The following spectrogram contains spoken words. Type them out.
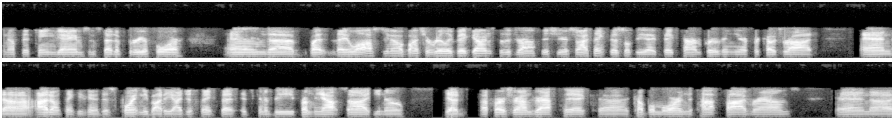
you know, 15 games instead of 3 or 4 and uh but they lost you know a bunch of really big guns to the draft this year. So i think this will be a big time proving year for coach rod. And uh i don't think he's going to disappoint anybody. I just think that it's going to be from the outside you know had a first round draft pick uh, a couple more in the top five rounds. And uh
